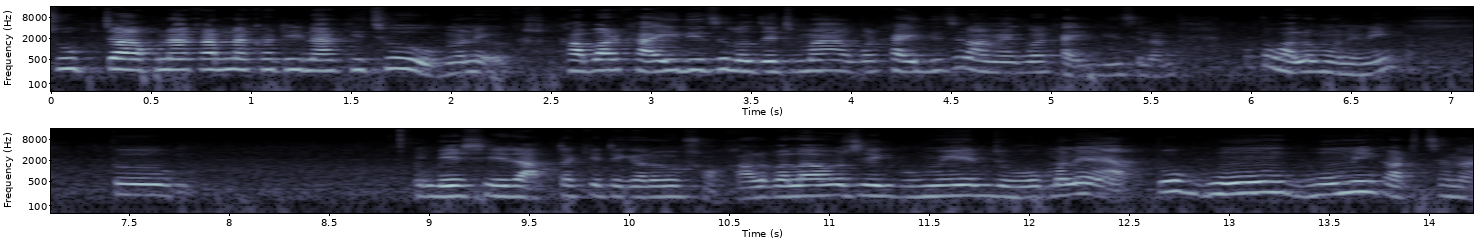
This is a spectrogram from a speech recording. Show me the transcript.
চুপচাপ না কান্নাকাটি না কিছু মানে খাবার খাইয়ে দিয়েছিল জেঠিমা একবার খাইয়ে দিয়েছিল আমি একবার খাইয়ে দিয়েছিলাম। অত ভালো মনে নেই। তো বেশ এই রাতটা কেটে গেল। সকালবেলাও সেই ঘুমের মানে এত ঘুম ঘুমই কাটছে না।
